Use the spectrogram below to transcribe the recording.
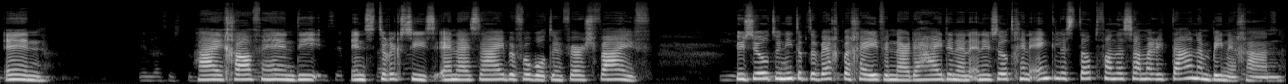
En hij gaf hen die instructies en hij zei bijvoorbeeld in vers 5: U zult u niet op de weg begeven naar de heidenen en u zult geen enkele stad van de Samaritanen binnengaan.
